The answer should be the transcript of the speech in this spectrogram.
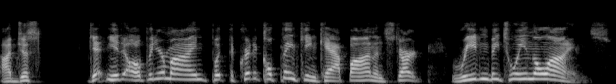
I'm just getting you to open your mind, put the critical thinking cap on, and start reading between the lines.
